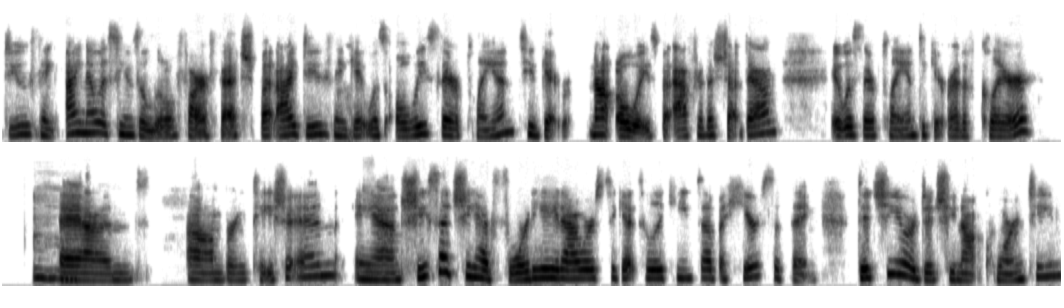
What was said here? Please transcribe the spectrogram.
do think I know it seems a little far fetched, but I do think it was always their plan to get not always, but after the shutdown, it was their plan to get rid of Clare Mhm. and um, bring Tayshia in. And she said she had 48 hours to get to La Quinta. But here's the thing did she or did she not quarantine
